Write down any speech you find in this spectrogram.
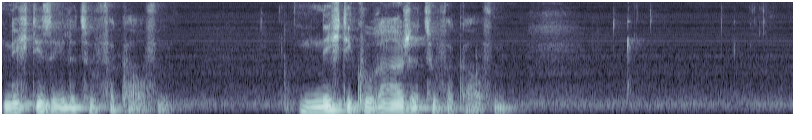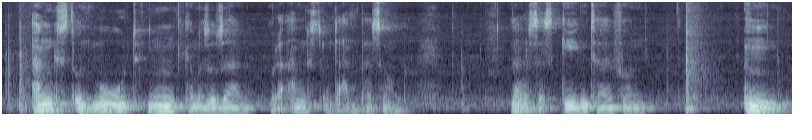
Nicht die Seele zu verkaufen. Nicht die Courage zu verkaufen. Angst und Mut, hm, kann man so sagen, oder Angst und Anpassung, na, ist das Gegenteil von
